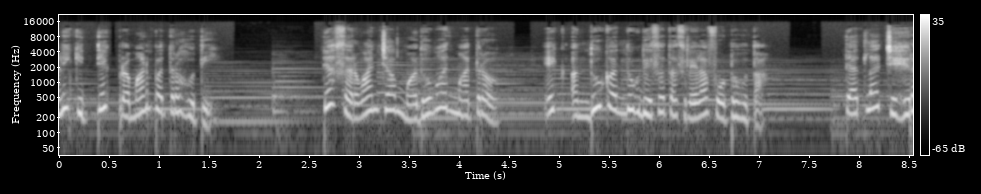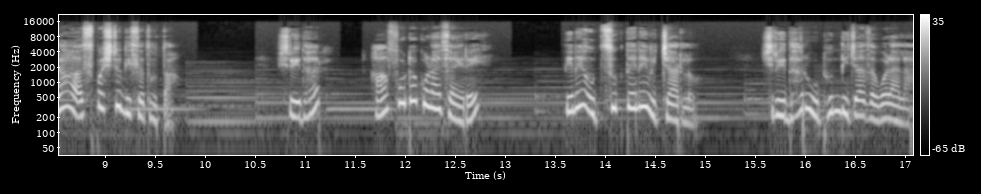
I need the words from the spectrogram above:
आणि कित्येक प्रमाणपत्र होती. त्या सर्वांच्या मधोमध मात्र एक अंधुक अंधुक दिसत असलेला फोटो होता. त्यातला चेहरा अस्पष्ट दिसत होता. श्रीधर हा फोटो कोणाचा आहे रे? तिने उत्सुकतेने विचारलं. श्रीधर उठून तिच्या जवळ आला.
